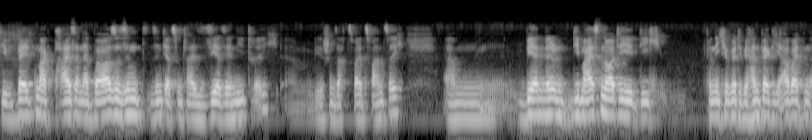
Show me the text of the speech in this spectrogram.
die Weltmarktpreise an der Börse sind, sind ja zum Teil sehr, sehr niedrig, ähm, wie du schon sagt, 220. Ähm, während die meisten Leute, die, die ich, von ich habe, die handwerklich arbeiten,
